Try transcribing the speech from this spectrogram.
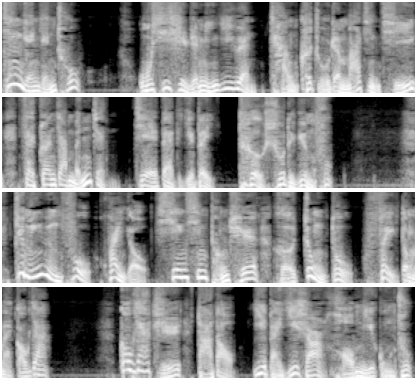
今年年初，无锡市人民医院产科主任马锦旗在专家门诊接待了一位特殊的孕妇。这名孕妇患有先心房缺和重度肺动脉高压，高压值达到一百一十二毫米汞柱。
